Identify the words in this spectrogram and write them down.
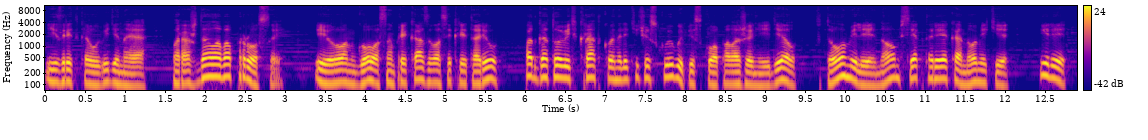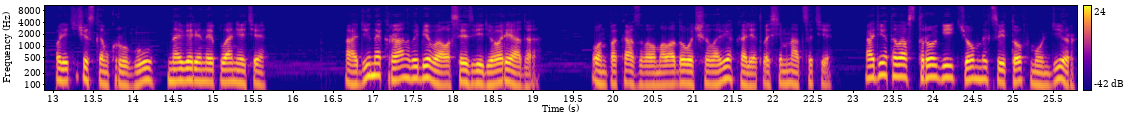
Изредка увиденное порождало вопросы, и он голосом приказывал секретарю подготовить краткую аналитическую выписку о положении дел в том или ином секторе экономики или политическом кругу на веренной планете. Один экран выбивался из видеоряда. Он показывал молодого человека лет 18, одетого в строгий темных цветов мундир,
